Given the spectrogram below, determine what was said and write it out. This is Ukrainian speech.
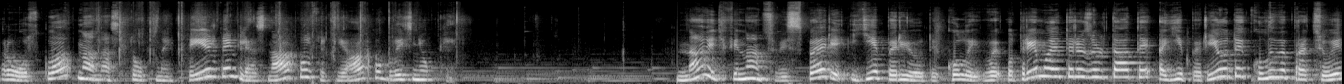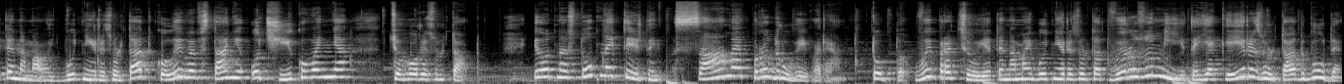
Розклад на наступний тиждень для знаку зодіаку Близнюки. Навіть в фінансовій сфері є періоди, коли ви отримуєте результати, а є періоди, коли ви працюєте на майбутній результат, коли ви в стані очікування цього результату. І от наступний тиждень саме про другий варіант. Тобто ви працюєте на майбутній результат, ви розумієте, який результат буде.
